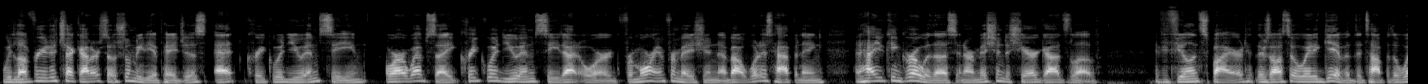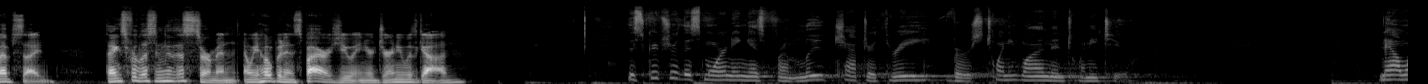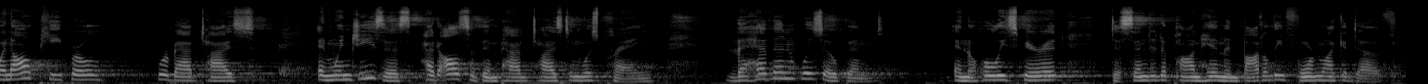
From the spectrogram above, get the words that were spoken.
We'd love for you to check out our social media pages at Creekwood UMC or our website, creekwoodumc.org, for more information about what is happening and how you can grow with us in our mission to share God's love. If you feel inspired, there's also a way to give at the top of the website. Thanks for listening to this sermon, and we hope it inspires you in your journey with God. The scripture this morning is from Luke chapter 3, verse 21 and 22. Now, when all people were baptized, and when Jesus had also been baptized and was praying, the heaven was opened, and the Holy Spirit descended upon him in bodily form like a dove.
